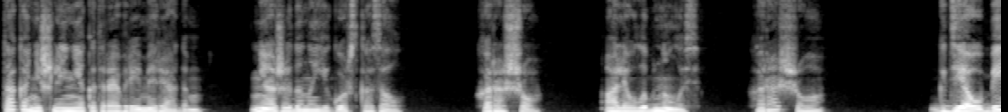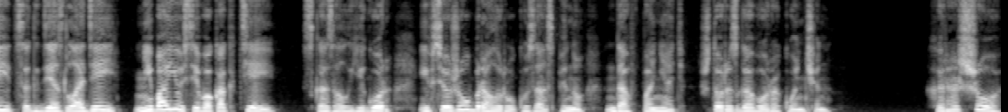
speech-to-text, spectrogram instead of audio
Так они шли некоторое время рядом. Неожиданно Егор сказал. «Хорошо». Аля улыбнулась. «Хорошо». «Где убийца, где злодей? Не боюсь его когтей», — сказал Егор и все же убрал руку за спину, дав понять, что разговор окончен. «Хорошо»,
